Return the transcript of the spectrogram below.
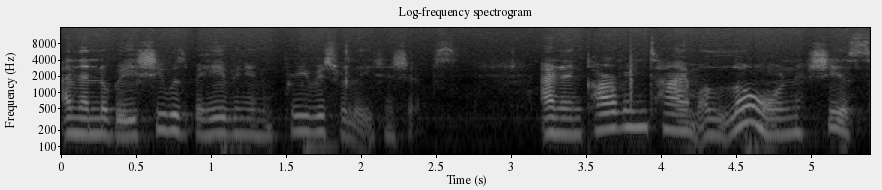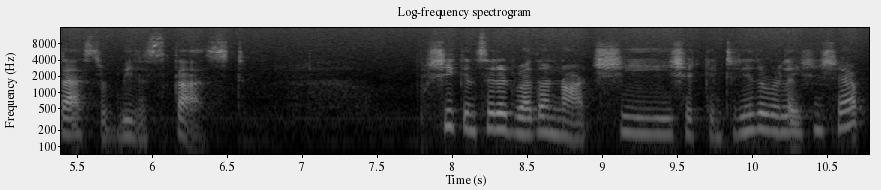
and then the way she was behaving in previous relationships. And in carving time alone, she assessed what we discussed. She considered whether or not she should continue the relationship,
